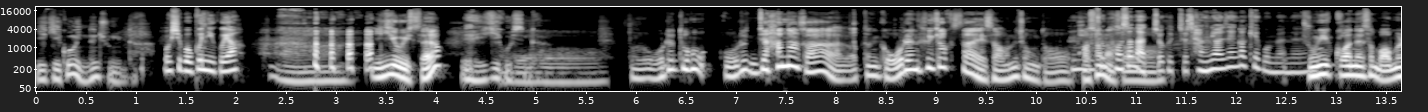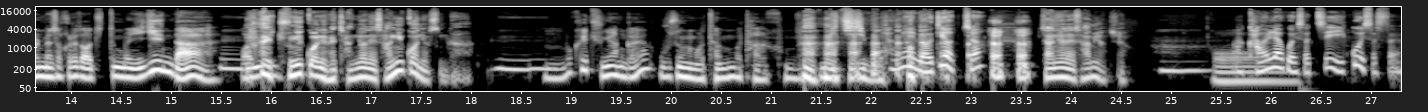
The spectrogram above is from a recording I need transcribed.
이기고 있는 중입니다. 55분이고요. 아, 이기고 있어요? 예, 이기고 있습니다. 오, 어, 올해도 올해 이제 하나가 어떤 그 오랜 흑역사에서 어느 정도 음, 벗어나서 좀 벗어났죠, 그렇죠. 작년 생각해 보면은 중위권에서 머물면서 그래도 어쨌든 뭐 이긴다. 음. 어, 아니, 중위권이 작년에 상위권이었습니다. 음, 음, 뭐 그게 중요한가요? 우승을 못하면 뭐다 미치지 뭐. 작년에 몇이었죠? 작년에 3위였죠. 어, 오. 아 가을 야구 했었지 잊고 있었어요.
